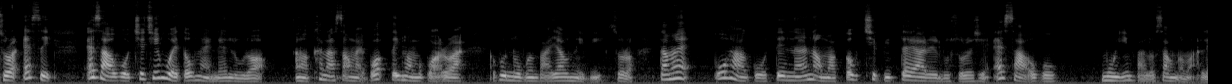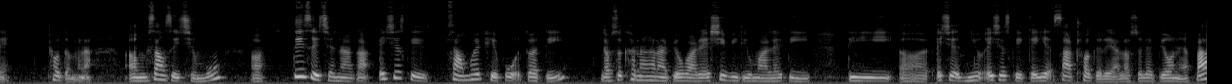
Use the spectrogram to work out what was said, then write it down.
ဆိုတော့ S S စာအုပ်ကိုချက်ချင်းဝယ်သုံးနိုင်တဲ့လူတော့အာခဏဆောင်လိုက်ပေါ့တိတ်မှမကွာတော့အခုနိုဝင်ဘာရောက်နေပြီဆိုတော့ဒါမဲ့ကိုဟာကိုတင်နန်းတော်မှာကုတ်ချစ်ပြီးတက်ရတယ်လို့ဆိုလို့ရှိရင် S စာအုပ်ကိုမူရင်းပါလို့စောင့်တော့မှာလဲဟုတ်တယ်မလားအမစောင့်စေချင်ဘူးအာသိစေချင်တာက HSK ဆောင်ပွဲဖြေဖို့အတွက်ဒီ နောက်စခဏခဏပြောပါတယ်ရှေ့ဗီဒီယိုမှာလည်းဒီဒီအာ HS new HSK ကရဲ့စထွက်ကြတယ်လို့ဆိုလည်းပြောနေဘာ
